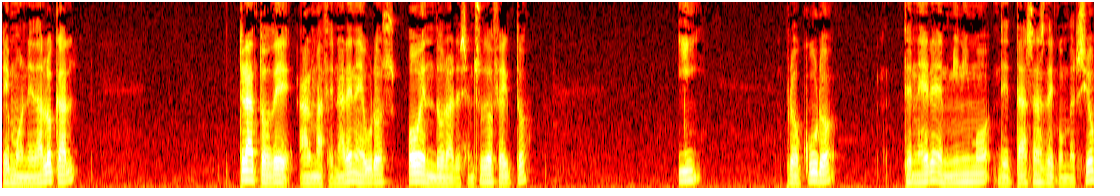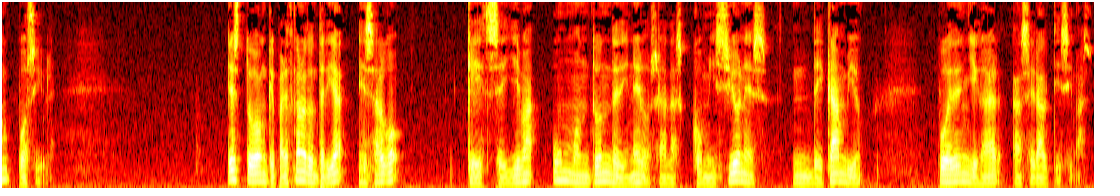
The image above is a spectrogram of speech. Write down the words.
en moneda local trato de almacenar en euros o en dólares en su defecto y procuro tener el mínimo de tasas de conversión posible. Esto, aunque parezca una tontería, es algo que se lleva un montón de dinero. O sea, las comisiones de cambio pueden llegar a ser altísimas.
